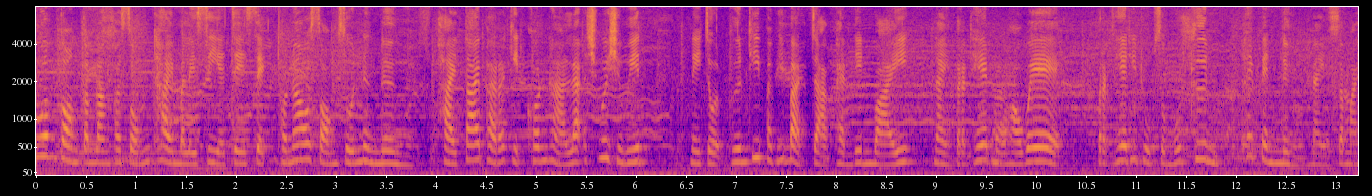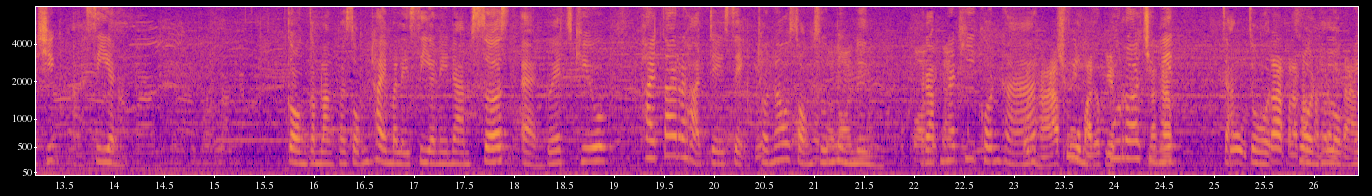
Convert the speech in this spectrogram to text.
ร่วมกองกำลังผสมไทยมาเลเซีย j s e c t o n a l 2011 ภายใต้ภารกิจค้นหาและช่วยชีวิต ในโจทย์พื้นที่ภัยพิบัติจากแผ่นดินไหวในประเทศโมฮาเว ประเทศที่ถูกสมมุติขึ้นให้เป็นหนึ่งในสมาชิกอาเซียน กองกำลังผสมไทยมาเลเซียในนาม Search and Rescue ภายใต้รหัส j s e c t o n a l 2011 รับหน้าที่ค้นหาช่วยเหลือผู้รอดชีวิตจากโจทย์โคลนถล่มใน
